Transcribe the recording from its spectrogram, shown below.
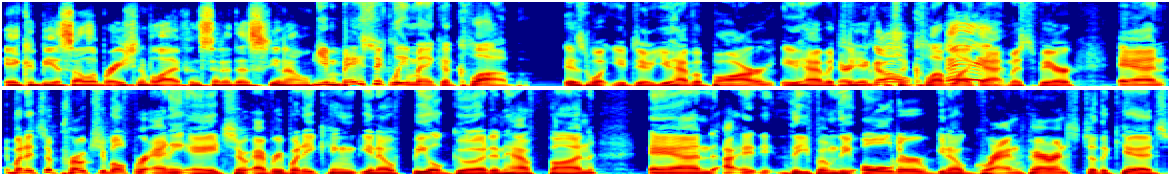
it could be a celebration of life instead of this, you know? you basically make a club is what you do. You have a bar, you have it's There a, you go. It's a club like Hey. atmosphere, and but it's approachable for any age, so everybody can you know feel good and have fun. And uh, I, the from the older you know grandparents to the kids.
